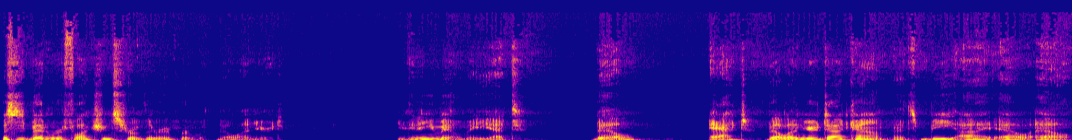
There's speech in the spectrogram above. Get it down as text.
This has been Reflections from the River with Bill Enyart. You can email me at bill at BillEnyart.com. That's B I L L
